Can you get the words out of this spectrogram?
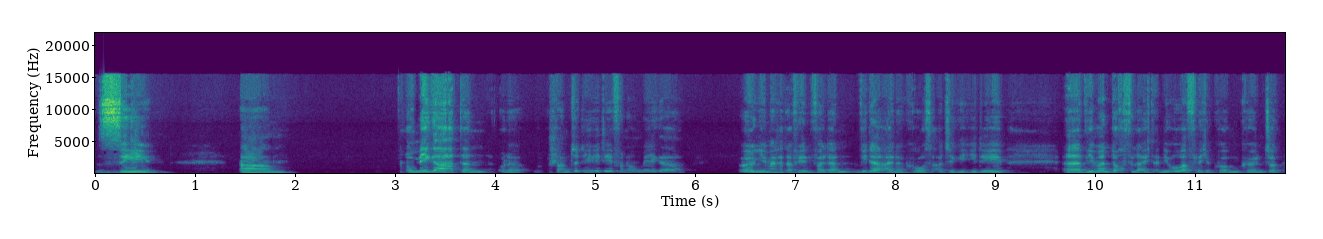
sehen. Ähm, Omega hat dann, oder stammte die Idee von Omega? Irgendjemand hat auf jeden Fall dann wieder eine großartige Idee, äh, wie man doch vielleicht an die Oberfläche kommen könnte.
